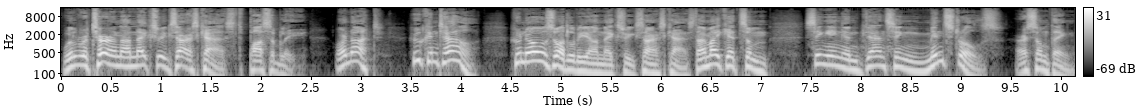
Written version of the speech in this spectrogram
will return on next week's Arsecast, possibly. Or not. Who can tell? Who knows what'll be on next week's Arsecast? I might get some singing and dancing minstrels or something.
